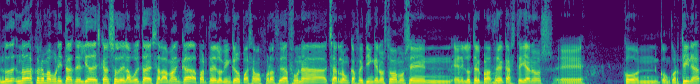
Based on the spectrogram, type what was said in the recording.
una de las cosas más bonitas del día de descanso de la Vuelta de Salamanca, aparte de lo bien que lo pasamos por la ciudad, fue una charla, un cafetín que nos tomamos en, el Hotel Palacio de Castellanos eh, con Cortina,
